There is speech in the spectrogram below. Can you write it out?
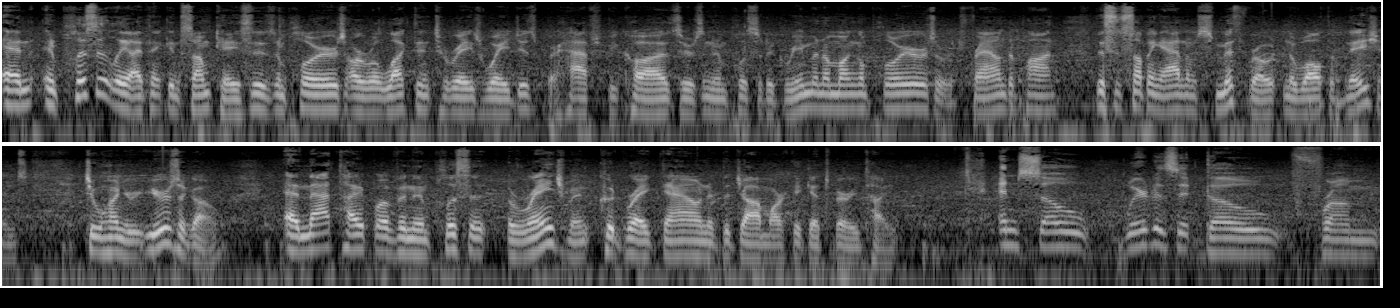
And implicitly, I think in some cases, employers are reluctant to raise wages, perhaps because there's an implicit agreement among employers or it's frowned upon. This is something Adam Smith wrote in The Wealth of Nations 200 years ago. And that type of an implicit arrangement could break down if the job market gets very tight. And so, where does it go from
